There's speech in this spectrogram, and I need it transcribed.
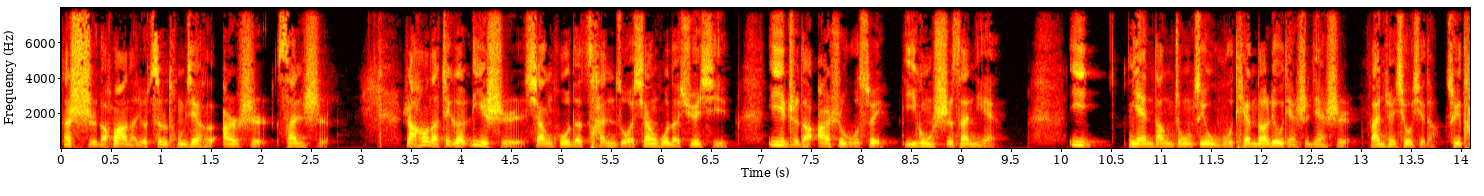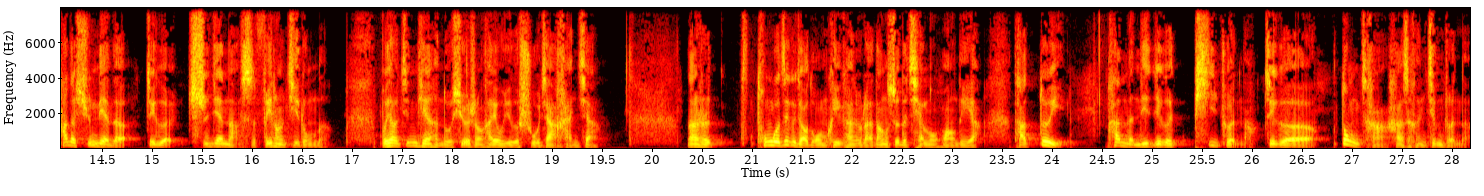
那史的话呢就《资治通鉴》和二十三史。然后呢，这个历史相互的参佐、相互的学习，一直到二十五岁，一共十三年，一年当中只有五天到六天时间是完全休息的，所以他的训练的这个时间呢是非常集中的，不像今天很多学生还有一个暑假、寒假。那是通过这个角度，我们可以看出来，当时的乾隆皇帝啊，他对汉文帝这个批准呢，这个洞察还是很精准的，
